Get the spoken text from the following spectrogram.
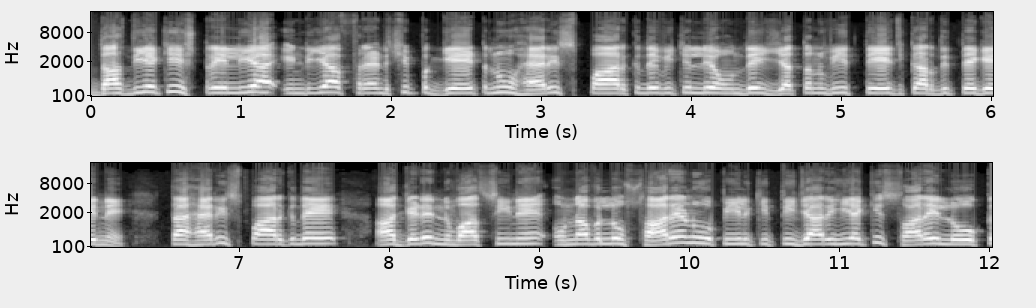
ਦੱਸ ਦਈਏ ਕਿ ਆਸਟ੍ਰੇਲੀਆ ਇੰਡੀਆ ਫਰੈਂਡਸ਼ਿਪ ਗੇਟ ਨੂੰ ਹੈਰਿਸ ਪਾਰਕ ਦੇ ਵਿੱਚ ਲਿਆਉਣ ਦੇ ਯਤਨ ਵੀ ਤੇਜ਼ ਕਰ ਦਿੱਤੇ ਗਏ ਨੇ। ਤਾਂ ਹੈਰਿਸ ਪਾਰਕ ਦੇ ਅ, ਜਿਹੜੇ ਨਿਵਾਸੀ ਨੇ ਉਹਨਾਂ ਵੱਲੋਂ ਸਾਰਿਆਂ ਨੂੰ ਅਪੀਲ ਕੀਤੀ ਜਾ ਰਹੀ ਹੈ ਕਿ ਸਾਰੇ ਲੋਕ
